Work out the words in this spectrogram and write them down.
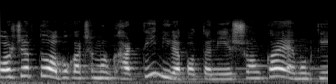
পর্যাপ্ত অবকাঠামোর ঘাটতি, নিরাপত্তা নিয়ে শঙ্কা, এমনকি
